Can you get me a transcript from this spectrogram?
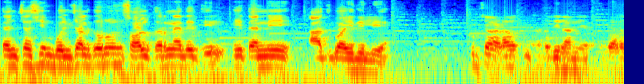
त्यांच्याशी बोलचाल करून सॉल्व्ह करण्यात येतील ही त्यांनी आज ग्वाही दिली आहे. पुढचा आढावा तुमचा कधी राहणार? तुम्हाला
